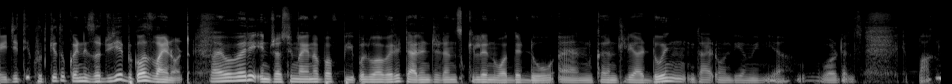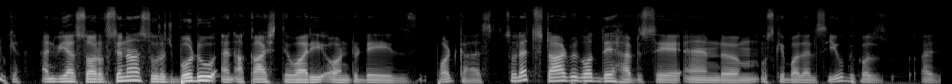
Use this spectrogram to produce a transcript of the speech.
bejiti khud ke to करनी zaruri hai because why not? So I have a very interesting lineup of people who are very talented and skilled in what they do and currently are doing that only. I mean yeah, what else? And we have Saurav Sinha, Suraj Boddu, and Akash Tiwari on today's podcast. So let's start with what they have to say, and um, uske baad I'll see you because I'll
